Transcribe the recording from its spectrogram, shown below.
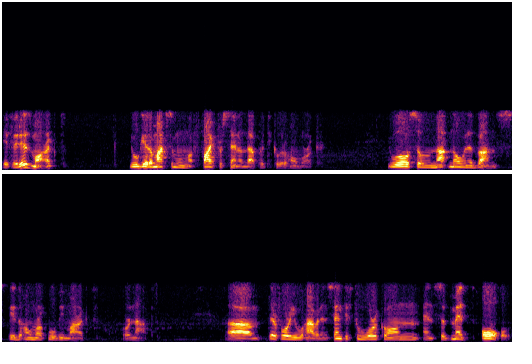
If it is marked, you will get a maximum of 5% on that particular homework. You will also not know in advance if the homework will be marked or not. Um, therefore, you will have an incentive to work on and submit all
